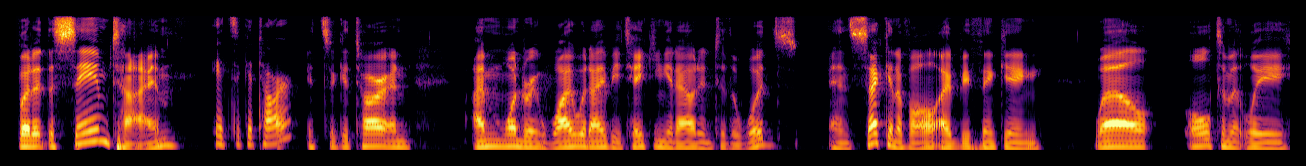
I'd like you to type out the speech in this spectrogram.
But at the same time, it's a guitar. It's a guitar, and I'm wondering why would I be taking it out into the woods? And second of all, I'd be thinking, well, ultimately,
